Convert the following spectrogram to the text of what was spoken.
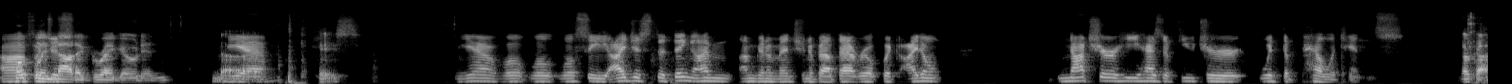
Uh, Hopefully, just- not a Greg Oden. uh, Yeah. Case. Yeah, we'll we'll we'll see. I just the thing I'm I'm gonna mention about that real quick. I don't not sure he has a future with the Pelicans. Okay.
